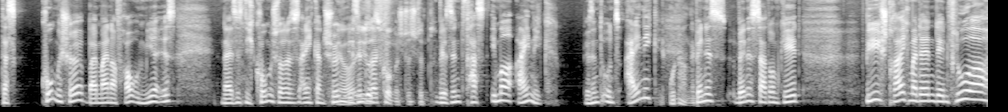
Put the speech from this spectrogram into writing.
Das Komische bei meiner Frau und mir ist, na, es ist nicht komisch, sondern es ist eigentlich ganz schön. Ja, wir sind uns komisch, das stimmt. wir sind fast immer einig. Wir sind uns einig, Unangenehm. wenn es, wenn es darum geht, wie streichen wir denn den Flur?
